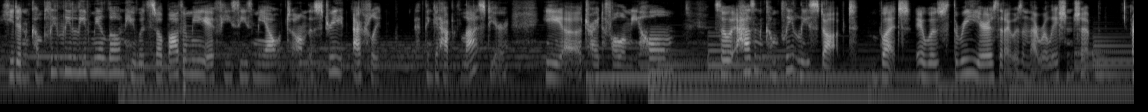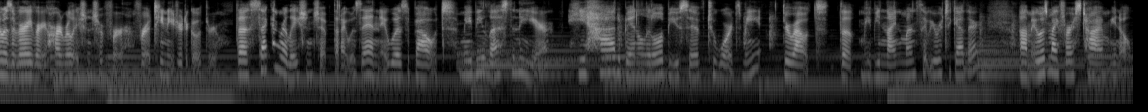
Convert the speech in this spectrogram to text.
He didn't completely leave me alone. He would still bother me if he sees me out on the street. Actually, I think it happened last year, he uh, tried to follow me home. So it hasn't completely stopped, but it was three years that I was in that relationship. It was a very, very hard relationship for, for a teenager to go through. The second relationship that I was in, it was about maybe less than a year. He had been a little abusive towards me throughout the maybe nine months that we were together. Um, it was my first time, you know,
